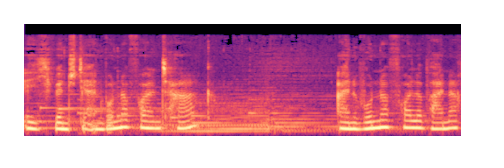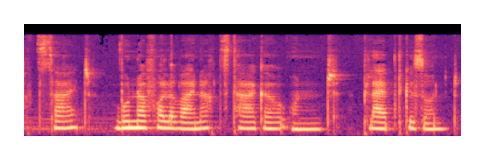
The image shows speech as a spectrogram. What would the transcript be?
Ich wünsche dir einen wundervollen Tag, eine wundervolle Weihnachtszeit, wundervolle Weihnachtstage und bleibt gesund.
